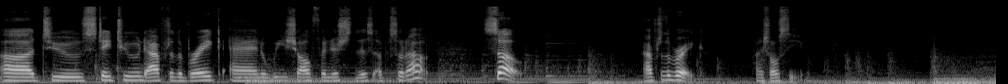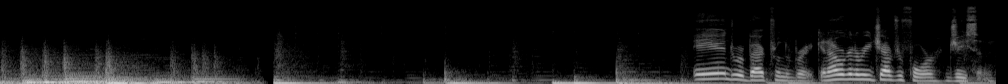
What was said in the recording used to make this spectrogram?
uh, to stay tuned after the break, and we shall finish this episode out. So after the break, I shall see you. And we're back from the break, and now we're going to read chapter 4 Jason.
